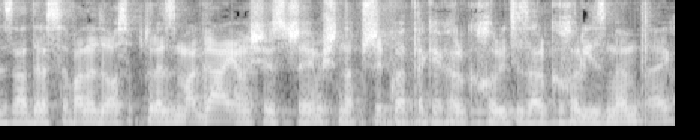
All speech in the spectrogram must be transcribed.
zaadresowany do osób, które zmagają się z czymś, na przykład tak jak alkoholicy z alkoholizmem, tak?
